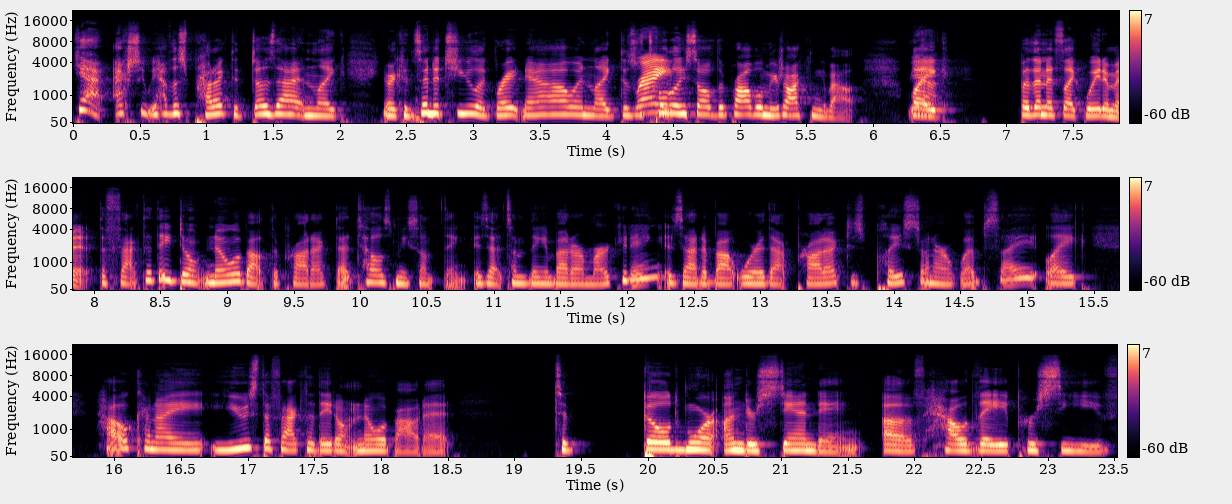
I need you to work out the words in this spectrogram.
yeah, actually, we have this product that does that, and like you know, I can send it to you like right now, and like this will totally solve the problem you're talking about. Yeah. But then it's like, wait a minute, the fact that they don't know about the product, that tells me something. Is that something about our marketing? Is that about where that product is placed on our website? Like, how can I use the fact that they don't know about it to build more understanding of how they perceive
